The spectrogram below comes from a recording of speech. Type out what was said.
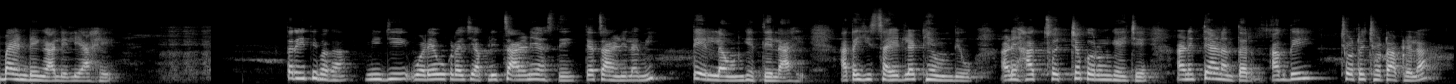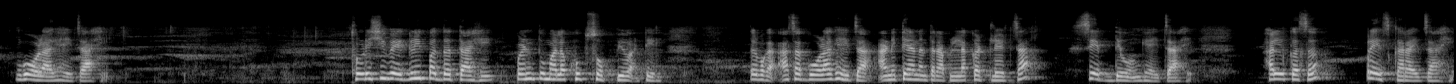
बाइंडिंग आलेली आहे. तर इथे बघा मी जी वड्या उकडायची आपली चाळणी असते त्या चाळणीला मी तेल लावून घेतलेलं आहे. आता ही साईडला ठेवून देऊ आणि हात स्वच्छ करून घ्यायचे आणि त्यानंतर अगदी छोटं छोटं आपल्याला गोळा घ्यायचा आहे. थोडीशी वेगळी पद्धत आहे पण तुम्हाला खूप सोपी वाटेल. तर बघा असा गोळा घ्यायचा आणि त्यानंतर आपल्याला कटलेटचा सेप देऊन घ्यायचा आहे. हलकंसं प्रेस करायचं आहे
